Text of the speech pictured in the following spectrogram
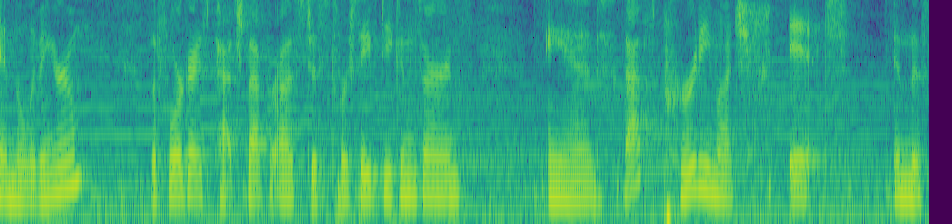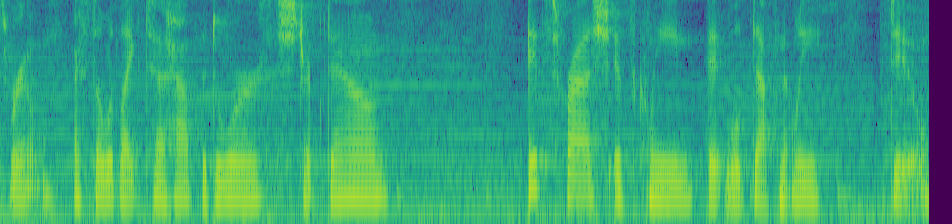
in the living room. The floor guys patched that for us just for safety concerns. And that's pretty much it in this room. I still would like to have the door stripped down. It's fresh, it's clean, it will definitely do.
